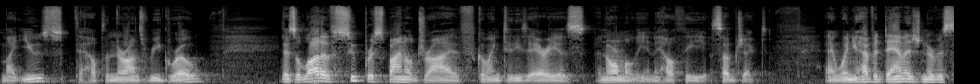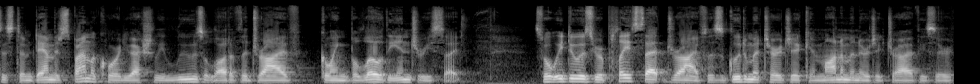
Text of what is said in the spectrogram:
might use to help the neurons regrow. There's a lot of supraspinal drive going to these areas normally in a healthy subject. And when you have a damaged nervous system, damaged spinal cord, you actually lose a lot of the drive going below the injury site. So what we do is we replace that drive. So this is glutamatergic and monoaminergic drive. These are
